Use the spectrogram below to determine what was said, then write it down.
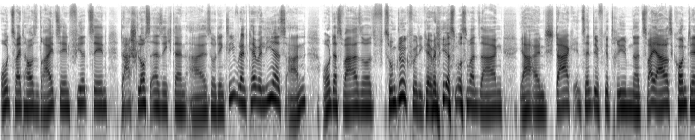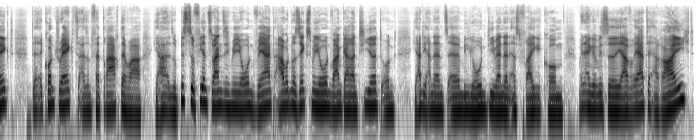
Und 2013, 14, da schloss er sich dann also den Cleveland Cavaliers an. Und das war also zum Glück für die Cavaliers, muss man sagen, ja, ein stark incentive getriebener Zwei-Jahres-Contract, also ein Vertrag, der war ja also bis zu 24 Millionen wert, aber nur 6 Millionen waren garantiert und ja, die anderen äh, Millionen, die werden dann erst freigekommen, wenn er gewisse ja, Werte erreicht.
